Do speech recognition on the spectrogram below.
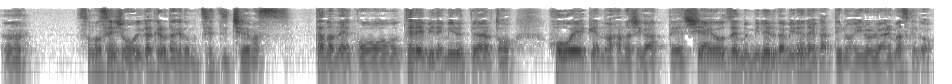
うん。その選手を追いかけるだけでも全然違います。ただね、こう、テレビで見るってなると、放映権の話があって、試合を全部見れるか見れないかっていうのはいろいろありますけど、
